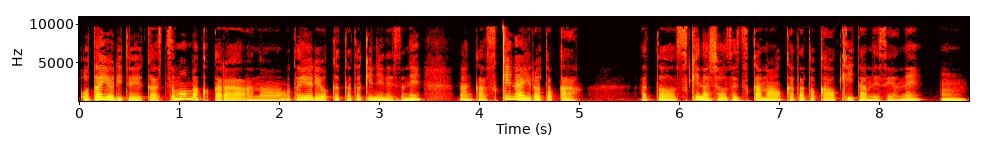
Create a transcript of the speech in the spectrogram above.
お便りというか質問箱からあのお便りを送った時にですね、なんか好きな色とか、あと好きな小説家の方とかを聞いたんですよね。うん。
